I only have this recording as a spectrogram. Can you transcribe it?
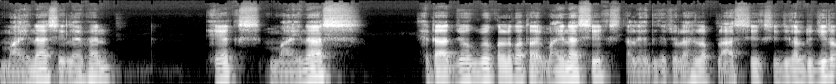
minus eleven x minus, এটা যোগ বিয়োগ করলে কত হয়? মাইনাস সিক্স, তাহলে এদিকে চলে আসলো plus six equal to zero.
